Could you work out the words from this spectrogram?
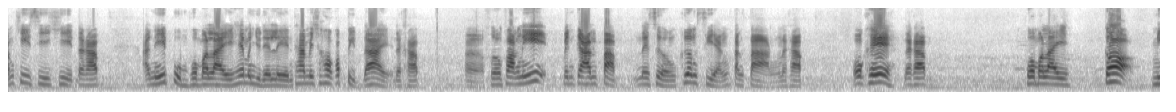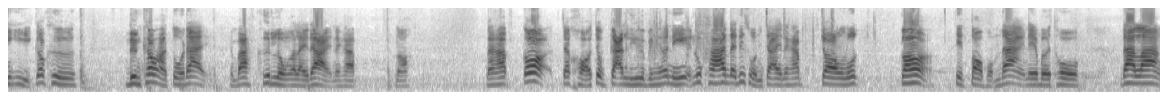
3ขีด4ขีดนะครับ อันนี้ปุ่มพวงมาลัยให้มันอยู่ในเลน ถ้าไม่ชอบก็ปิดได้นะครับส่วนฝั่งนี้เป็นการปรับในส่วนของเครื่องเสียงต่างๆนะครับ โอเคนะครับพวงมาลัยก็มีอีกก็คือดึงเข้าหาตัวได้เห็นปะขึ้นลงอะไรได้นะครับเนาะนะครับ ก็จะขอจบการรีวิวเพียงเท่านี้ลูกค้าใดที่สนใจนะครับ จองรถก็ติดต่อผมได้ในเบอร์โทรด้านล่าง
